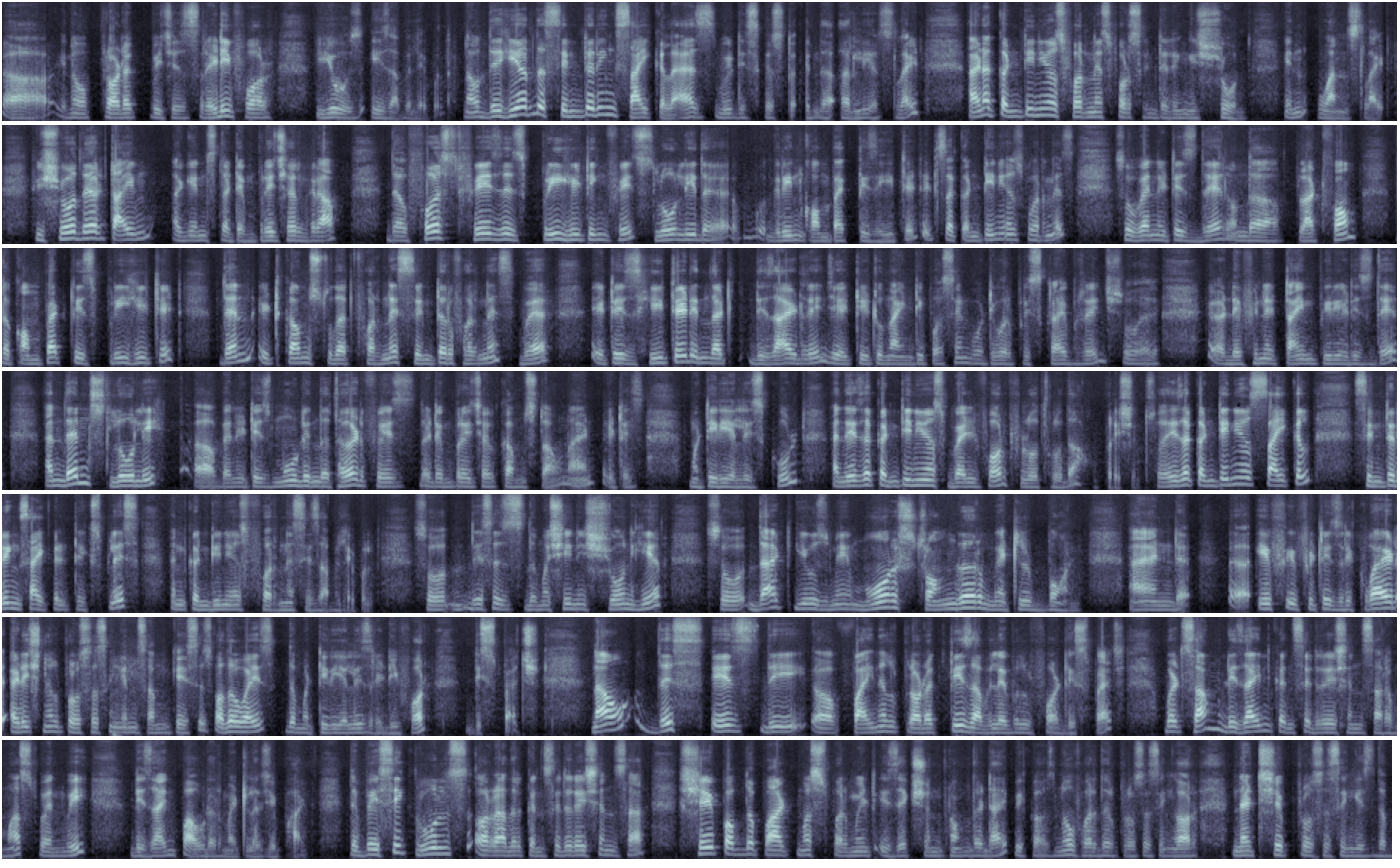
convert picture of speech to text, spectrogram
uh, you know product which is ready for use is available. Now, the, here the sintering cycle as we discussed in the earlier slide and a continuous furnace for sintering is shown in one slide. If you show their time against the temperature graph. The first phase is preheating phase, slowly the green compact is heated, it is a continuous furnace. So, when it is there on the platform, the compact is preheated, then it comes to that furnace, sinter furnace where it is heated in that desired range 80 to 90 percent whatever prescribed range. So, a, a definite time period is there and then slowly uh, when it is moved in the third phase, the temperature comes down and it is material is cooled and there is a continuous belt for flow through the operation. So, there is a continuous cycle, sintering cycle takes place and continuous furnace is available. So, this is the machine is shown here. So, that gives me more stronger metal bond and uh, if, if it is required additional processing in some cases otherwise the material is ready for dispatch. Now this is the uh, final product is available for dispatch but some design considerations are a must when we design powder metallurgy part. The basic rules or rather considerations are shape of the part must permit ejection from the die because no further processing or net shape processing is the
